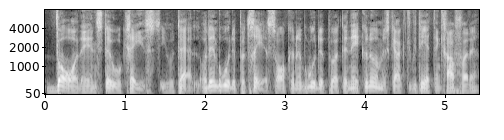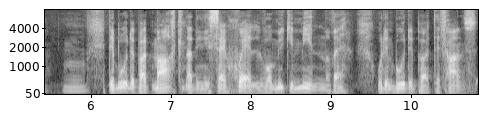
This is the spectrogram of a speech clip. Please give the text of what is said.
var det en stor kris i hotell och den berodde på tre saker. Den berodde på att den ekonomiska aktiviteten kraschade. Mm. Det berodde på att marknaden i sig själv var mycket mindre och den berodde på att det fanns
